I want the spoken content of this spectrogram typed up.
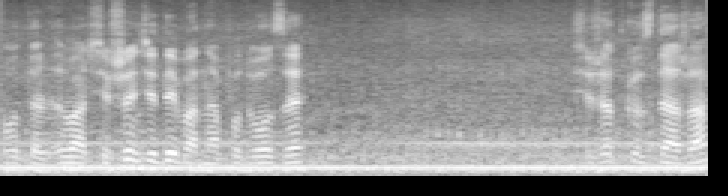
Fotel, zobaczcie, wszędzie dywan na podłodze. Się rzadko zdarza.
